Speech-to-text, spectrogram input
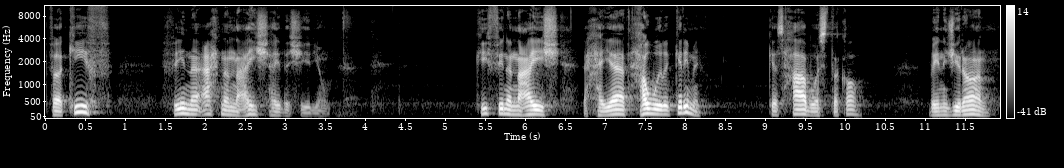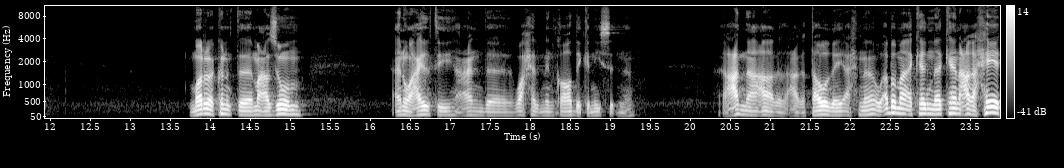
فكيف فينا إحنا نعيش هيدا الشيء اليوم؟ كيف فينا نعيش حياة حول الكلمة كأصحاب وأصدقاء بين جيران؟ مرة كنت معزوم أنا وعائلتي عند واحد من قادة كنيستنا. قعدنا على الطاولة إحنا وقبل ما أكلنا كان على حيط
